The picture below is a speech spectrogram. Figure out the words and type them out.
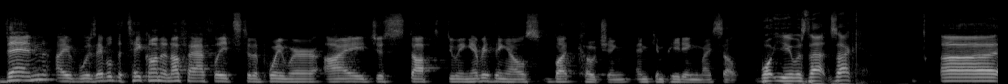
Then I was able to take on enough athletes to the point where I just stopped doing everything else but coaching and competing myself. What year was that, Zack? Uh,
